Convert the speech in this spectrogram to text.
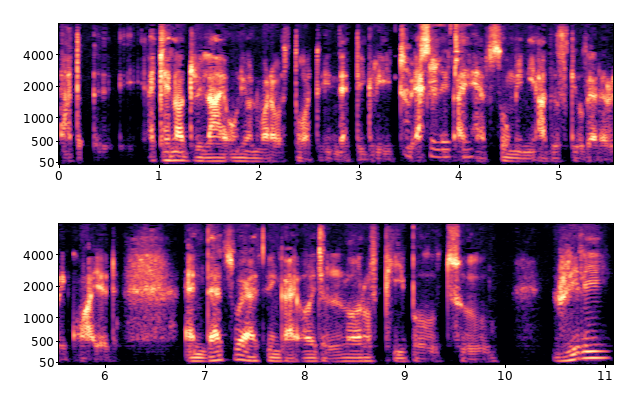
But uh, I cannot rely only on what I was taught in that degree to actually. I have so many other skills that are required. And that's where I think I urge a lot of people to really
